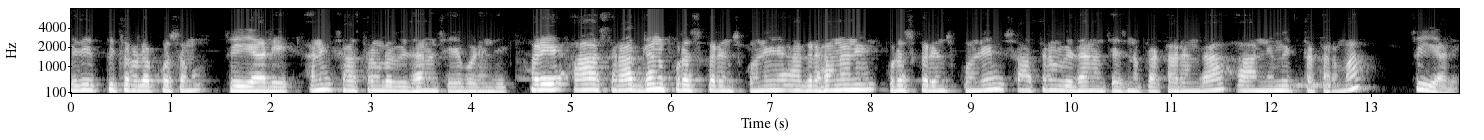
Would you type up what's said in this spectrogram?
ఇది పితరుల కోసము చేయాలి అని శాస్త్రంలో విధానం చేయబడింది. మరి ఆ శ్రాద్ధను పురస్కరించుకొని ఆ గ్రహణాన్ని పురస్కరించుకొని శాస్త్రం విధానం చేసిన ప్రకారంగా ఆ నిమిత్త కర్మ చెయ్యాలి.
